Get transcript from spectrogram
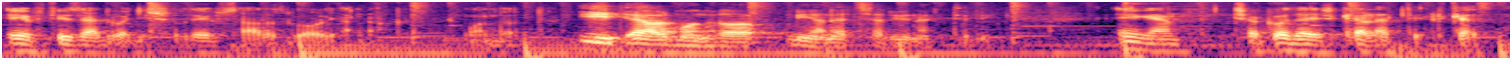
évtized, vagyis az évszázad góljának mondott. Így elmondva milyen egyszerűnek tűnik. Igen, csak oda is kellett érkezni.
